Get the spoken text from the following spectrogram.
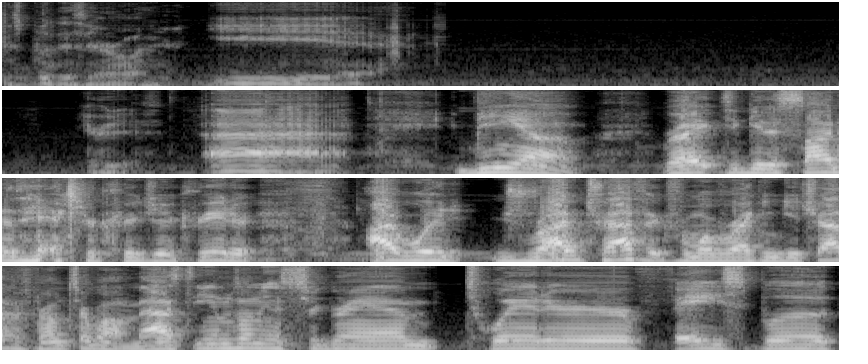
Let's put this arrow in here. Yeah. Here it is. Ah. BM, right? To get assigned to the extra creature creator. I would drive traffic from wherever I can get traffic from. I'm talking about mass DMs on Instagram, Twitter, Facebook.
